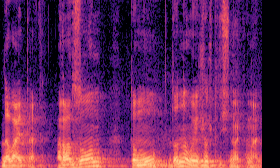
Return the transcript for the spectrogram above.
Давайте разом. Тому до нових зустрічей на каналі.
